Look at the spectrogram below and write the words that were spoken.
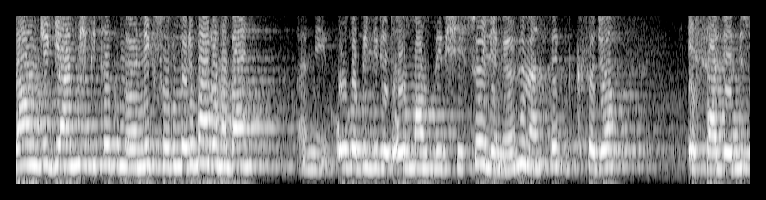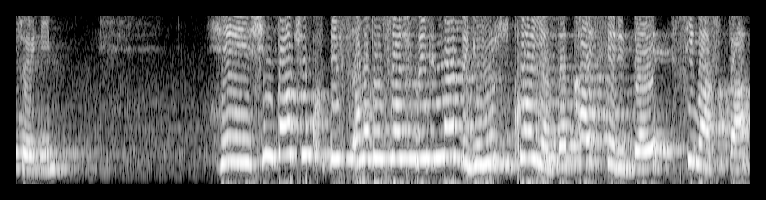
daha önce gelmiş bir takım örnek soruları var ama ben hani olabilir ya da olmaz diye bir şey söylemiyorum. Hemen size kısaca eserlerini söyleyeyim. He, şimdi daha çok biz Anadolu Selçuklu eğitimlerde görüyoruz. Konya'da, Kayseri'de, Sivas'ta.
